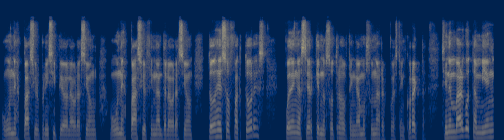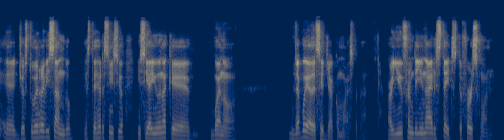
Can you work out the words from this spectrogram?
o un espacio al principio de la oración o un espacio al final de la oración. Todos esos factores pueden hacer que nosotros obtengamos una respuesta incorrecta. Sin embargo, también eh, yo estuve revisando este ejercicio y si hay una que, bueno, le voy a decir ya cómo es, ¿verdad? Are you from the United States? The first one.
